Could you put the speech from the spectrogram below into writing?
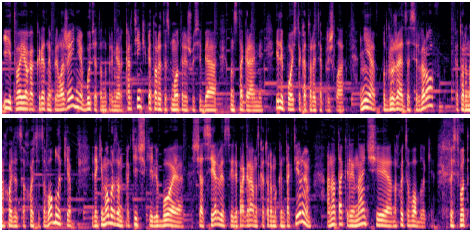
и твое конкретное приложение, будь это, например, картинки, которые ты смотришь у себя в Инстаграме, или почта, которая тебе пришла, они подгружаются с серверов, которые находятся, хостятся в облаке, и таким образом практически любое сейчас сервис или программа, с которой мы контактируем, она так или иначе находится в облаке. То есть вот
